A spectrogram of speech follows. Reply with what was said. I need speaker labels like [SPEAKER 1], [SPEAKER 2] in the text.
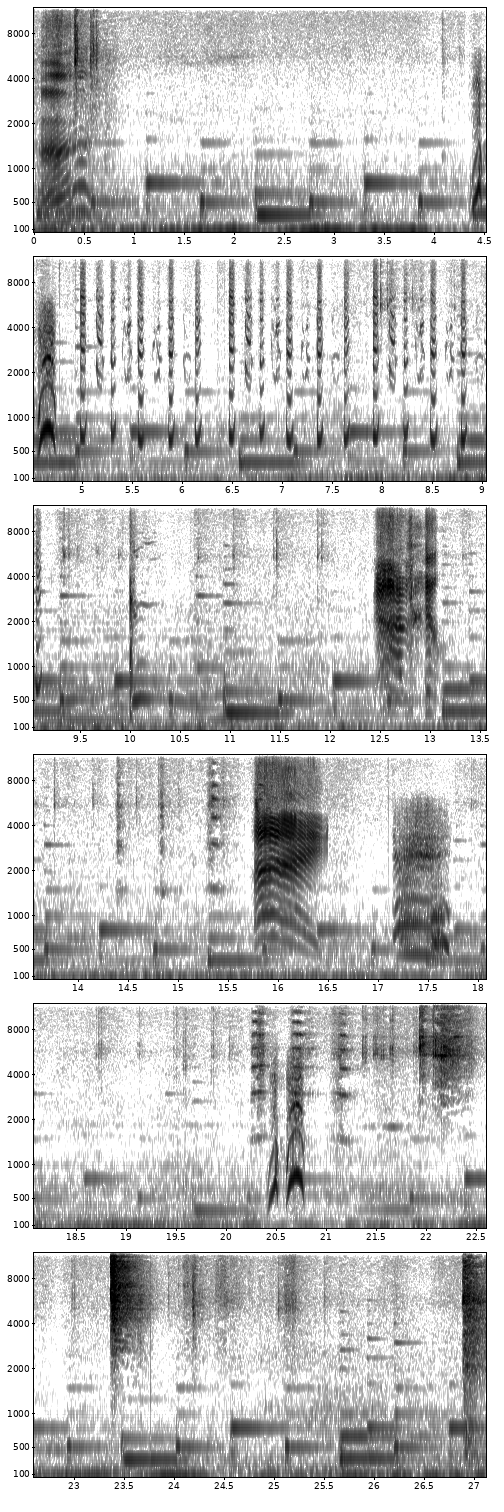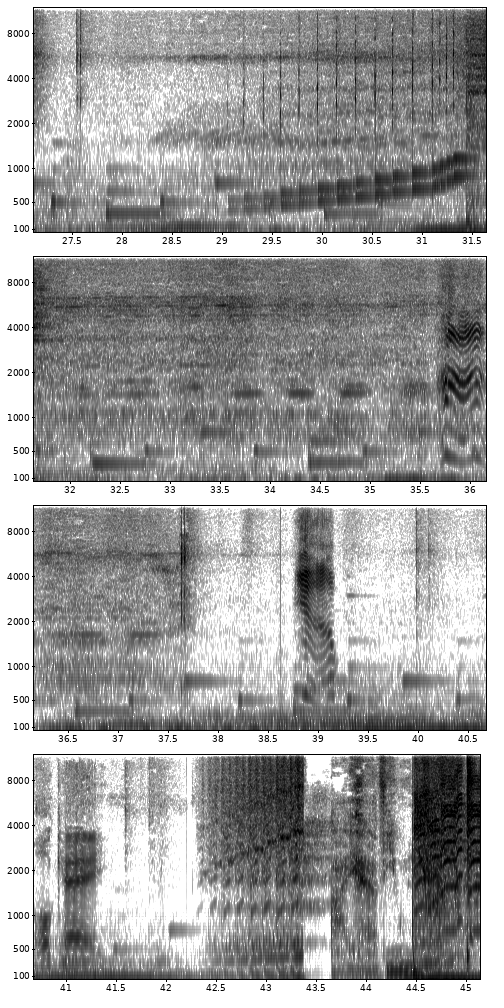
[SPEAKER 1] hey! Yeah.
[SPEAKER 2] Okay.
[SPEAKER 3] I have you now.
